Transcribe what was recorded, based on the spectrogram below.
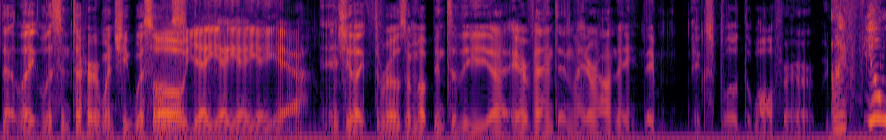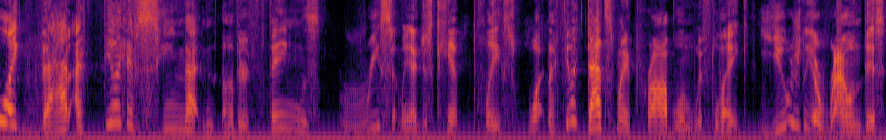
that like listen to her when she whistles Oh yeah, yeah, yeah, yeah, yeah. and she like throws them up into the uh, air vent, and later on they they explode the wall for her. I feel like that. I feel like I've seen that in other things recently. I just can't place what. And I feel like that's my problem with like usually around this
